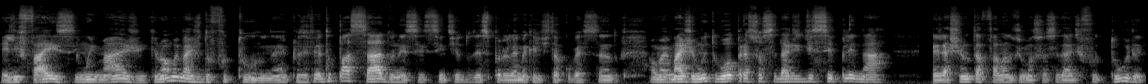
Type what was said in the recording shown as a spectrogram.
ele faz uma imagem que não é uma imagem do futuro, né? Inclusive é do passado nesse sentido desse problema que a gente está conversando. É uma imagem muito boa para a sociedade disciplinar. Ele achando que está falando de uma sociedade futura,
